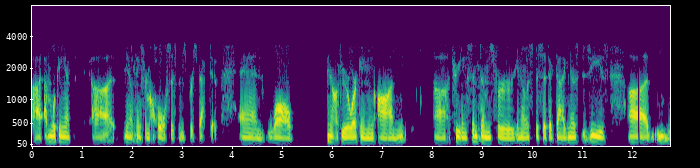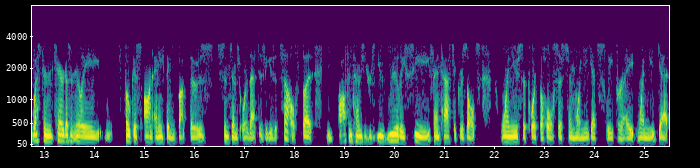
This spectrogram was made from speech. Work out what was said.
I, am looking at, uh, you know, things from a whole systems perspective. And while, you know, if you're working on uh, treating symptoms for, you know, a specific diagnosed disease, uh, Western care doesn't really focus on anything but those symptoms or that disease itself. But oftentimes you, you really see fantastic results when you support the whole system, when you get sleep right, when you get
